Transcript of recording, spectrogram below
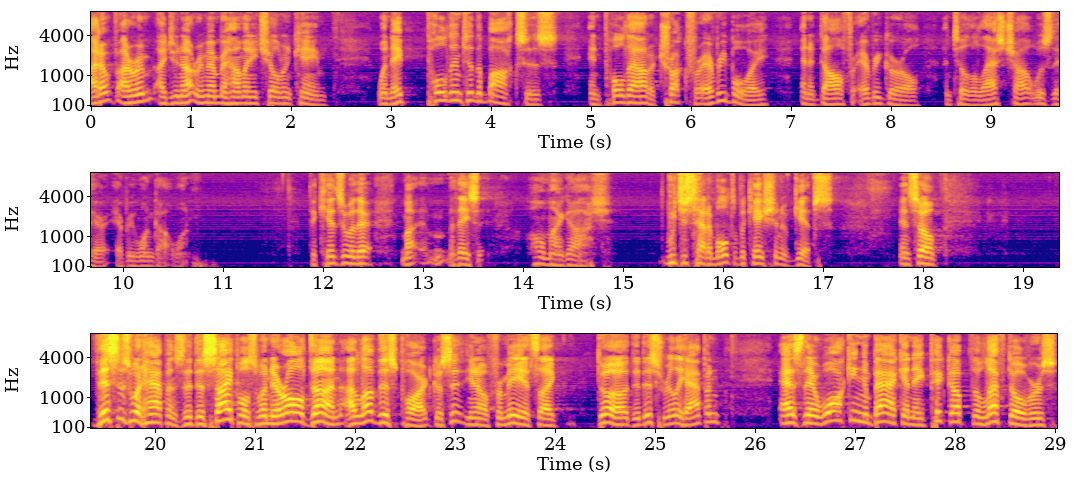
I, don't, I, rem, I do not remember how many children came. When they pulled into the boxes and pulled out a truck for every boy and a doll for every girl until the last child was there, everyone got one. The kids who were there, my, they said, Oh my gosh, we just had a multiplication of gifts. And so, this is what happens. The disciples, when they're all done, I love this part because, you know, for me, it's like, duh, did this really happen? As they're walking back and they pick up the leftovers,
